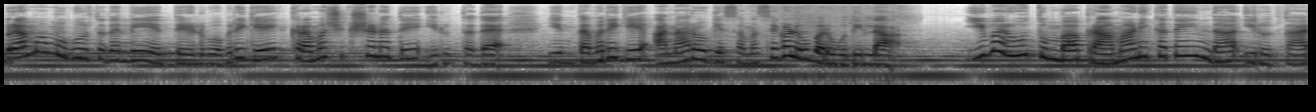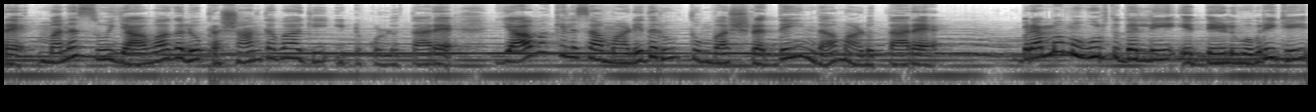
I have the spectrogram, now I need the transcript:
ಬ್ರಹ್ಮ ಮುಹೂರ್ತದಲ್ಲಿ ಎದ್ದೇಳುವವರಿಗೆ ಕ್ರಮಶಿಕ್ಷಣತೆ ಇರುತ್ತದೆ. ಇಂಥವರಿಗೆ ಅನಾರೋಗ್ಯ ಸಮಸ್ಯೆಗಳು ಬರುವುದಿಲ್ಲ. ಇವರು ತುಂಬ ಪ್ರಾಮಾಣಿಕತೆಯಿಂದ ಇರುತ್ತಾರೆ. ಮನಸ್ಸು ಯಾವಾಗಲೂ ಪ್ರಶಾಂತವಾಗಿ ಇಟ್ಟುಕೊಳ್ಳುತ್ತಾರೆ. ಯಾವ ಕೆಲಸ ಮಾಡಿದರೂ ತುಂಬ ಶ್ರದ್ಧೆಯಿಂದ ಮಾಡುತ್ತಾರೆ. ಬ್ರಹ್ಮ ಮುಹೂರ್ತದಲ್ಲಿ ಎದ್ದೇಳುವವರಿಗೆ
